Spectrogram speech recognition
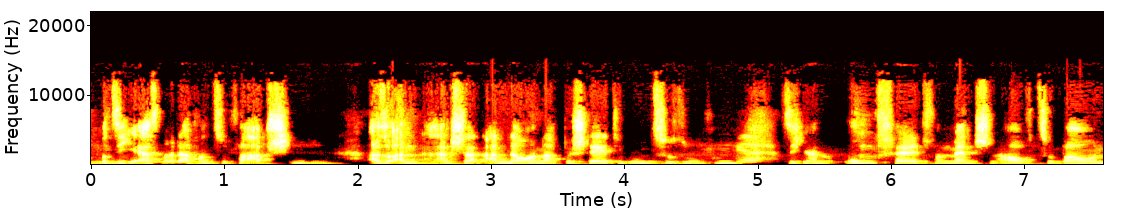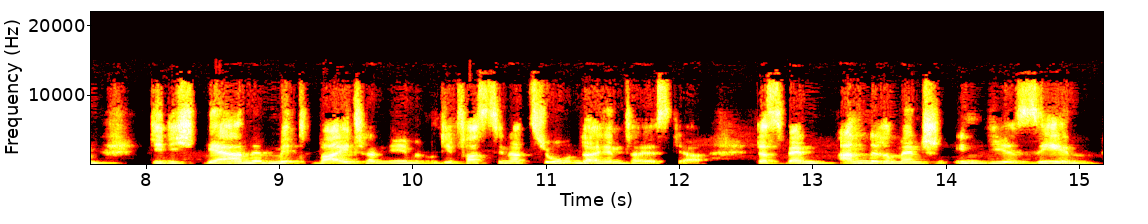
Mhm. Und sich erstmal davon zu verabschieden. Also an, anstatt andauernd nach Bestätigung zu suchen, ja. sich ein Umfeld von Menschen aufzubauen, die dich gerne mit weiternehmen. Und die Faszination dahinter ist ja, dass wenn andere Menschen in dir sehen,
